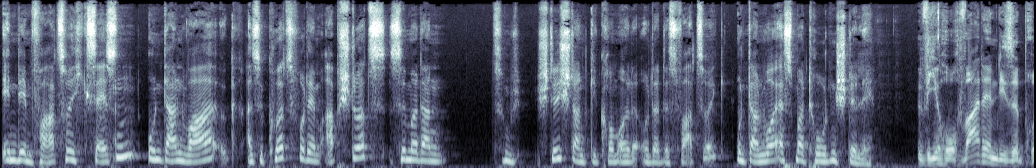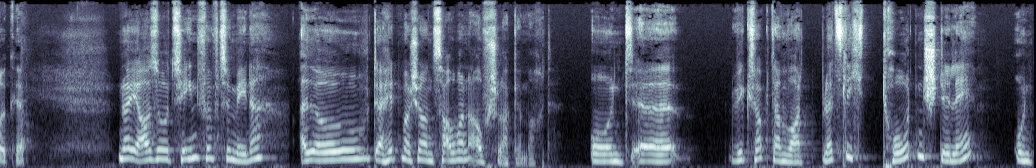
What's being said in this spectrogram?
in dem Fahrzeug gesessen und dann war, also kurz vor dem Absturz, sind wir dann zum Stillstand gekommen oder, oder das Fahrzeug und dann war erstmal Totenstille. Wie hoch war denn diese Brücke? Naja, so 10, 15 Meter. Also da hätten wir schon einen sauberen Aufschlag gemacht. Und äh, wie gesagt, dann war plötzlich Totenstille und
